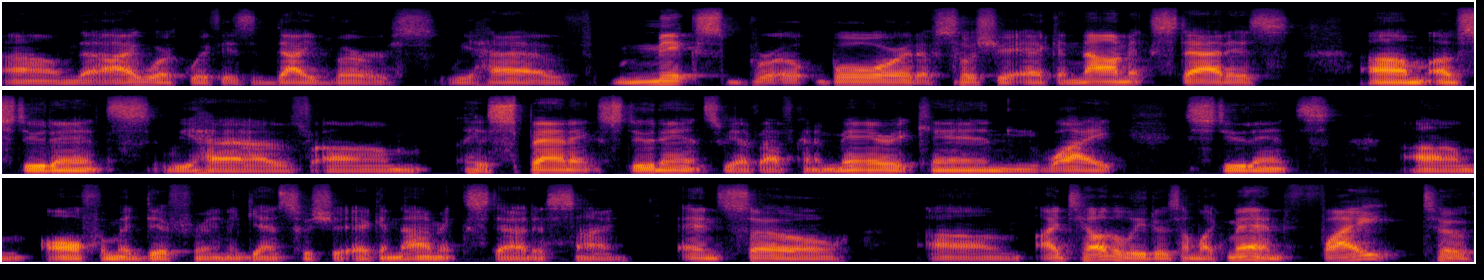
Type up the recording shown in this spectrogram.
um, that I work with is diverse. We have mixed board of socioeconomic status um, of students. We have um, Hispanic students. We have African American, white students, um, all from a different, again, socioeconomic status sign. And so um, I tell the leaders, I'm like, man, fight to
